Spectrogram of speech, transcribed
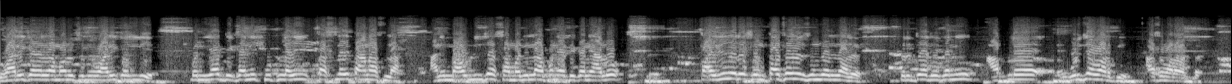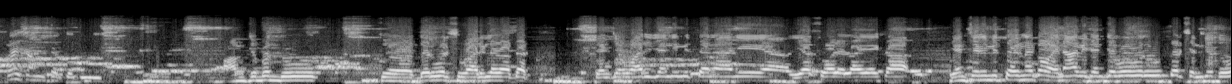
वारी केलेला माणूस मी वारी केलेली आहे. पण या ठिकाणी कुठलाही कसलाही ताण असला आणि माऊलींच्या समाधीला आपण या ठिकाणी आलो पाहिजे दर्शन ताचं दर्शन जरी झालं तर त्या ठिकाणी आपलं ऊर्जा वाढते असं मला वाटतं. काय सांगू शकता तुम्ही? आमचे बंधू दरवर्षी वारीला जातात. त्यांच्या वारीच्या निमित्तानं आणि या सोहळ्याला एका यांच्या निमित्तानं का ना आम्ही त्यांच्या बरोबर दर्शन घेतो.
